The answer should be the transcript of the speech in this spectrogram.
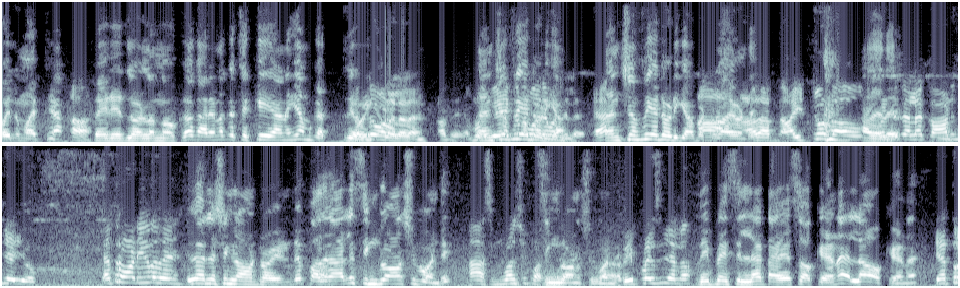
ഓയിൽ മാറ്റുക ആ. വെള്ളം നോക്കുക. കാര്യങ്ങളൊക്കെ ചെക്ക് ചെയ്യുകയാണെങ്കിൽ നമുക്ക് എത്ര ടെൻഷൻ ഫ്രീ ആയിട്ട് ഓടിക്കാം? ടെൻഷൻ ഫ്രീ ആയിട്ട് ഓടിക്കാം ചെയ്യും. എത്ര ഓടിക്കുന്നത് ഇത് ഒരു ലക്ഷം കിലോമീറ്റർ ഉണ്ട് പതിനാല് സിംഗിൾ ഓണർഷിപ്പ് ഉണ്ട് സിംഗിൾ ഓണർഷിപ്പ് ഉണ്ട് റീപ്ലേസ് ഇല്ല. ടയേഴ്സ് ഒക്കെയാണ് എല്ലാം ഓക്കെയാണ് എത്ര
